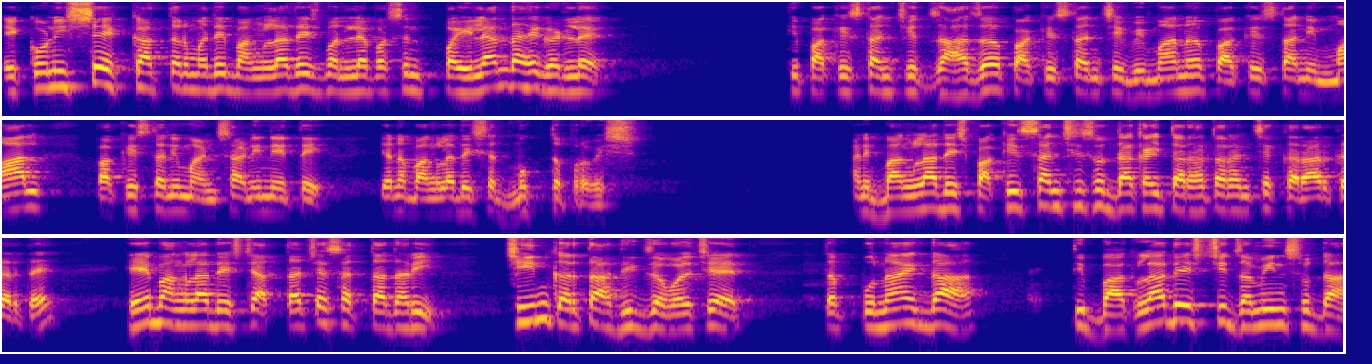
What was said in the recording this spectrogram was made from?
एकोणीसशे एकाहत्तरमध्ये बांगलादेश बनल्यापासून पहिल्यांदा हे घडलंय की पाकिस्तानची जहाजं पाकिस्तानची विमानं पाकिस्तानी माल पाकिस्तानी माणसं आणि नेते यांना बांगलादेशात मुक्त प्रवेश. आणि बांगलादेश पाकिस्तानशी सुद्धा काही तऱ्हातऱ्हांचे करार करते. हे बांगलादेशचे आत्ताचे सत्ताधारी चीन करता अधिक जवळचे आहेत. तर पुन्हा एकदा ती बांगलादेशची जमीन सुद्धा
